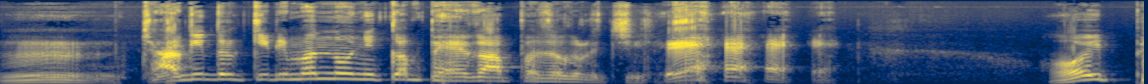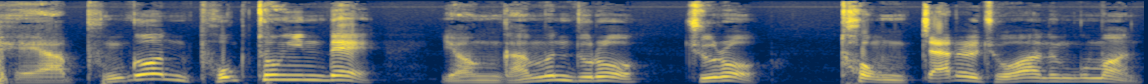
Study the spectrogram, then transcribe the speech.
음 자기들끼리만 노니까 배가 아파서 그렇지 어이 배 아픈 건 복통인데 영감은 주로 주로 통짜를 좋아하는구먼.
